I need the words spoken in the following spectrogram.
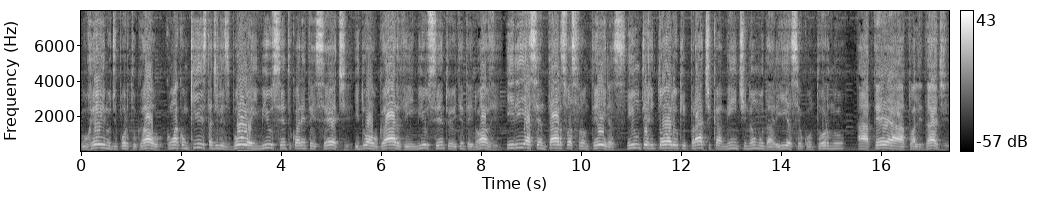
o Reino de Portugal, com a conquista de Lisboa em 1147 e do Algarve em 1189, iria assentar suas fronteiras em um território que praticamente não mudaria seu contorno até a atualidade.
